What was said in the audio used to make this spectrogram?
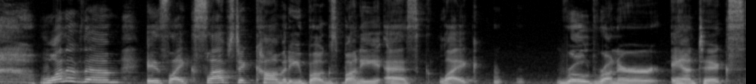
One of them is like slapstick comedy, Bugs Bunny esque, like Roadrunner antics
